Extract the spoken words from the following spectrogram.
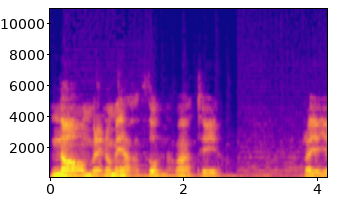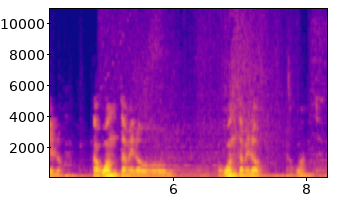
No, hombre, no me hagas dos nada más, tío. Rayo hielo. Aguántamelo. Aguántamelo. Aguanta.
